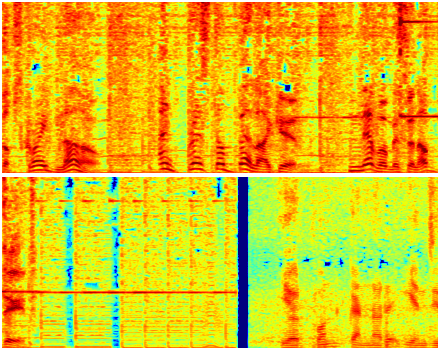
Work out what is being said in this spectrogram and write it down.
Subscribe now and press the bell icon. Never miss an update. Earphone କାନରେ ଗେଞ୍ଜି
